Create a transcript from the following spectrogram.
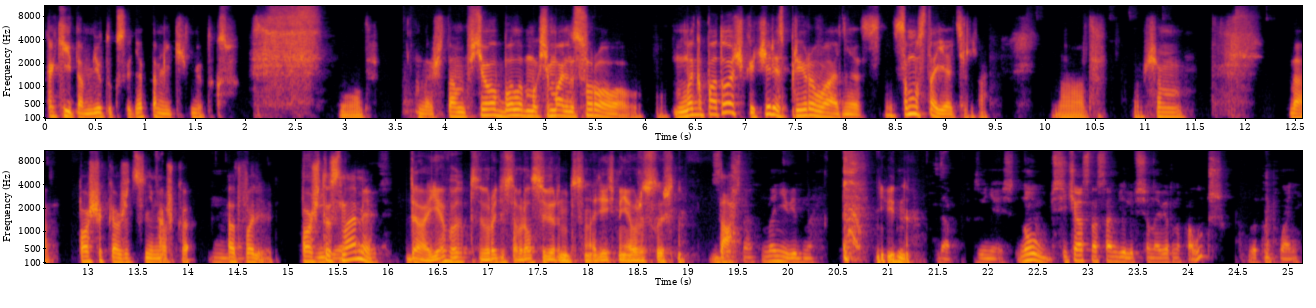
Какие там мьютексы? Нет там никаких мьютексов. Вот. Значит, там все было максимально сурово. Многопоточка через прерывание, самостоятельно. Вот. В общем, да. Паша, кажется, немножко да. отвалил. Паш, ты с нами? Да, я вот вроде собрался вернуться. Надеюсь, меня уже слышно. Да. Слышно, но не видно. Не видно? Да, извиняюсь. Ну, сейчас, на самом деле, все, наверное, получше в этом плане.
